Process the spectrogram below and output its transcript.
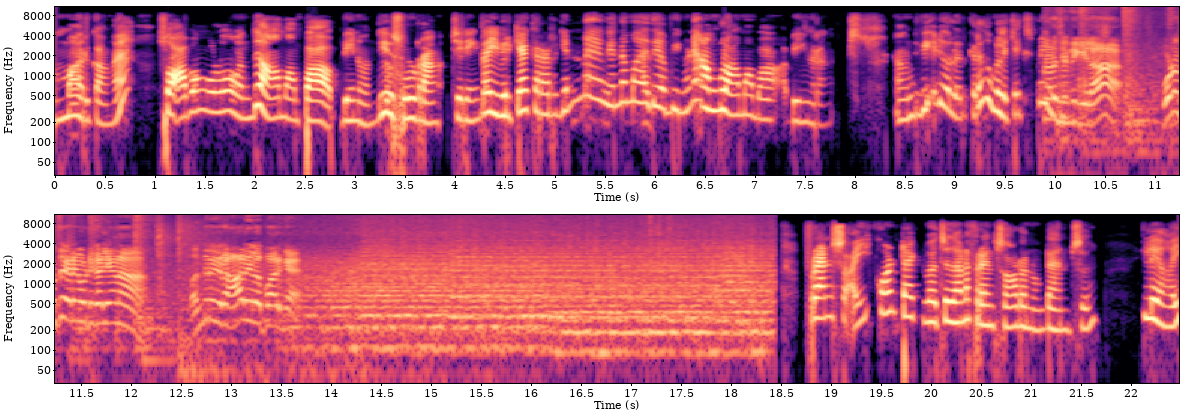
அம்மா இருக்காங்க. ஸோ அவங்களும் வந்து ஆமாப்பா அப்படின்னு வந்து சொல்கிறாங்க சரிங்களா? இவர் கேட்குறாரு என்ன என்னம்மா இது அப்படின்னோடனே அவங்களும் ஆமாப்பா அப்படிங்கிறாங்க. நான் வந்து வீடியோவில் இருக்கிறது உங்களுக்கு எக்ஸ்பிளைன் இருக்கீங்களா குணசேகரன் வீட்டு கல்யாணம். வந்திருக்கிற ஆளுகளை பாருங்க. ஃப்ரெண்ட்ஸ் ஐ கான்டாக்ட் வச்சு தானே ஃப்ரெண்ட்ஸ் ஆடணும் டான்ஸு இல்லை ஐ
